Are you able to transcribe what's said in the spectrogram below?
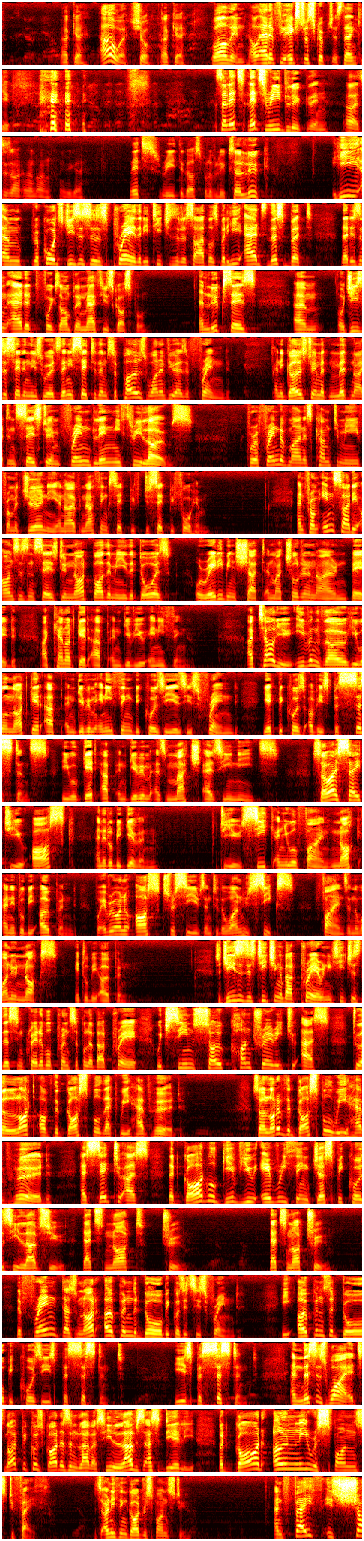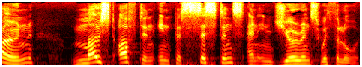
Okay. Hour, sure. Okay. Well, then, I'll add a few extra scriptures. Thank you. so let's, let's read Luke then. Oh, this is on, on, on. Here we go. Let's read the Gospel of Luke. So, Luke, he um, records Jesus' prayer that he teaches the disciples, but he adds this bit that isn't added, for example, in Matthew's Gospel. And Luke says, um, or Jesus said in these words, Then he said to them, Suppose one of you has a friend, and he goes to him at midnight and says to him, Friend, lend me three loaves. For a friend of mine has come to me from a journey, and I have nothing set be- to set before him. And from inside he answers and says, Do not bother me, the door has already been shut, and my children and I are in bed. I cannot get up and give you anything. I tell you, even though he will not get up and give him anything because he is his friend, yet because of his persistence, he will get up and give him as much as he needs. So I say to you, ask, and it will be given to you. Seek, and you will find. Knock, and it will be opened. For everyone who asks receives, and to the one who seeks finds, and the one who knocks, it will be open. So Jesus is teaching about prayer, and he teaches this incredible principle about prayer, which seems so contrary to us to a lot of the gospel that we have heard. So, a lot of the gospel we have heard has said to us that God will give you everything just because he loves you. That's not true. That's not true. The friend does not open the door because it's his friend. He opens the door because he's persistent. He is persistent. And this is why it's not because God doesn't love us. He loves us dearly. But God only responds to faith. It's the only thing God responds to. And faith is shown most often in persistence and endurance with the Lord,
